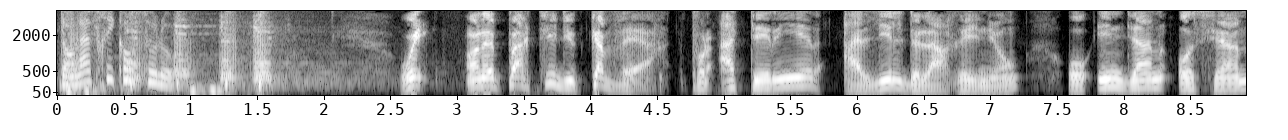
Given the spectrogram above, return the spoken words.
dans l'Afrique en solo. Oui, on est parti du Cap Vert pour atterrir à l'île de la Réunion au Indian Ocean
